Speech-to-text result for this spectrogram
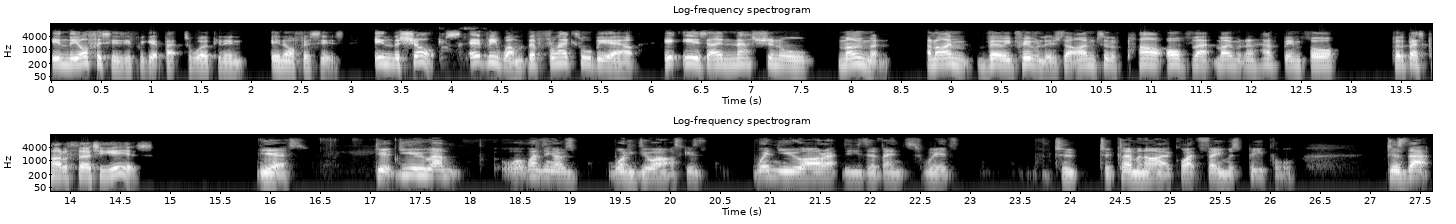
in the offices. If we get back to working in in offices, in the shops, everyone, the flags will be out. It is a national moment and I'm very privileged that I'm sort of part of that moment and have been for for the best part of thirty years. Yes. Do, do you um? One thing I was wanting to ask is when you are at these events with to to Clem and I are quite famous people. Does that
